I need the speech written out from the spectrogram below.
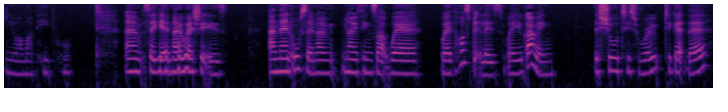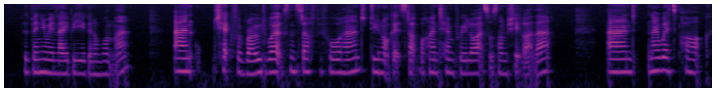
You are my people. Um, so yeah, know where shit is, and then also know know things like where where the hospital is, where you're going, the shortest route to get there, because when you're in labour, you're going to want that, and check for roadworks and stuff beforehand. Do not get stuck behind temporary lights or some shit like that, and know where to park.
